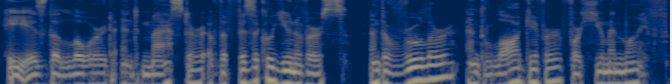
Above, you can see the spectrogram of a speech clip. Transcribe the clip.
He is the Lord and Master of the physical universe and the ruler and lawgiver for human life.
